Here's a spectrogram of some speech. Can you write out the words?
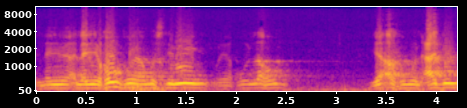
الذين يخوفون المسلمين ويقول لهم جاءكم العدو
